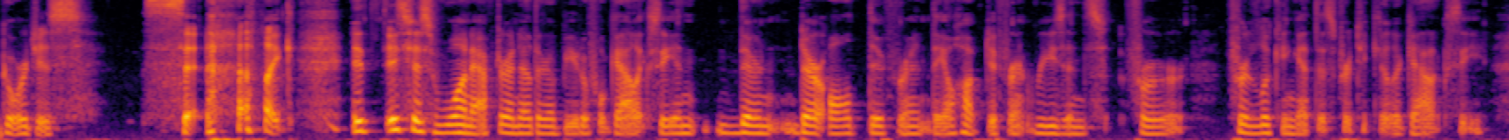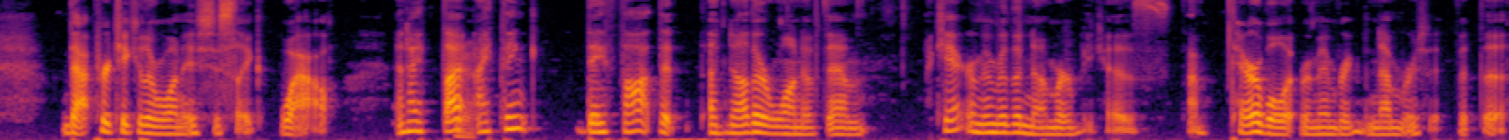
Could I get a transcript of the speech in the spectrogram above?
gorgeous set like it, it's just one after another a beautiful galaxy and they're they're all different. They all have different reasons for for looking at this particular galaxy. That particular one is just like wow. And i thought yeah. i think they thought that another one of them i can't remember the number because i'm terrible at remembering the numbers but the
